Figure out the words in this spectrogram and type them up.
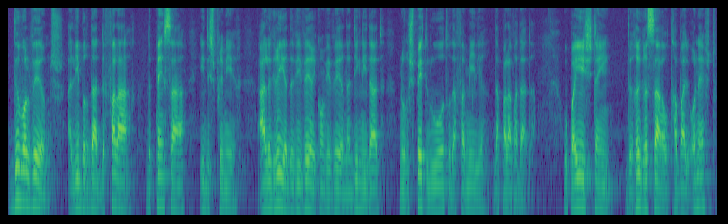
devolver-nos a liberdade de falar, de pensar e de exprimir, a alegria de viver e conviver na dignidade, no respeito do outro, da família, da palavra dada. O país tem de regressar ao trabalho honesto,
